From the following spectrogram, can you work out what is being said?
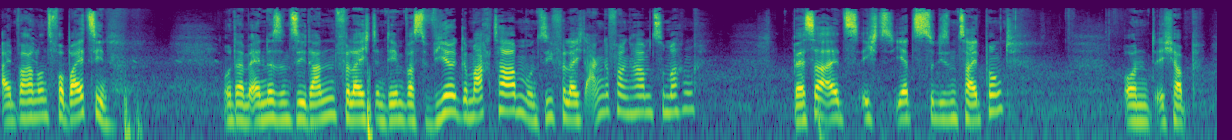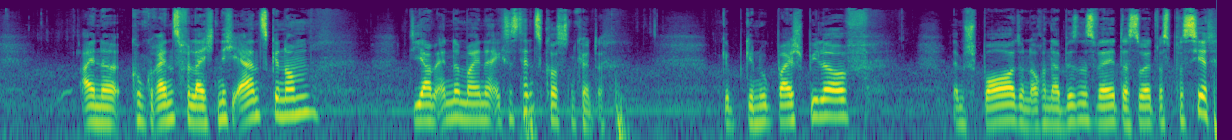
einfach an uns vorbeiziehen. Und am Ende sind sie dann vielleicht in dem, was wir gemacht haben und sie vielleicht angefangen haben zu machen, besser als ich jetzt zu diesem Zeitpunkt. Und ich habe eine Konkurrenz vielleicht nicht ernst genommen, die am Ende meine Existenz kosten könnte. Es gibt genug Beispiele auf, im Sport und auch in der Businesswelt, dass so etwas passiert.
